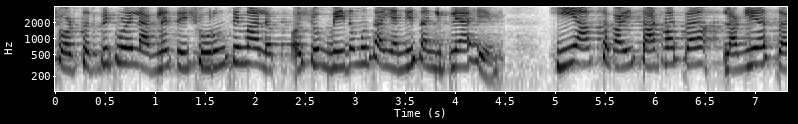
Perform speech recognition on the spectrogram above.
शॉर्ट सर्किटमुळे लागल्याचे शोरूमचे मालक अशोक वेदमुथा यांनी सांगितले आहे. ही आग सकाळी सात वाजता लागली असता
